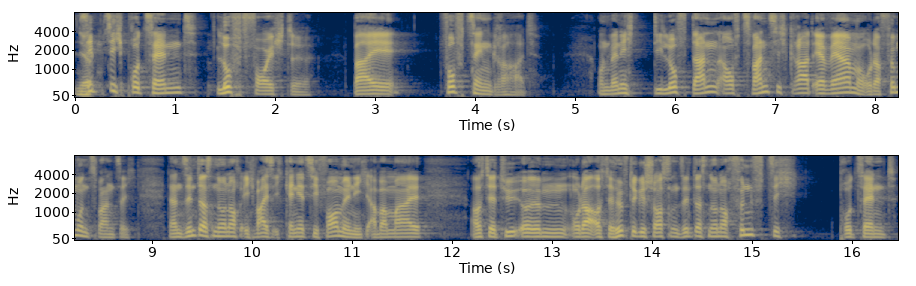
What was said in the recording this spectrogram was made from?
ja. 70 Prozent Luftfeuchte bei 15 Grad. Und wenn ich die Luft dann auf 20 Grad erwärme oder 25, dann sind das nur noch, ich weiß, ich kenne jetzt die Formel nicht, aber mal aus der Tü ähm, oder aus der Hüfte geschossen, sind das nur noch 50 Prozent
